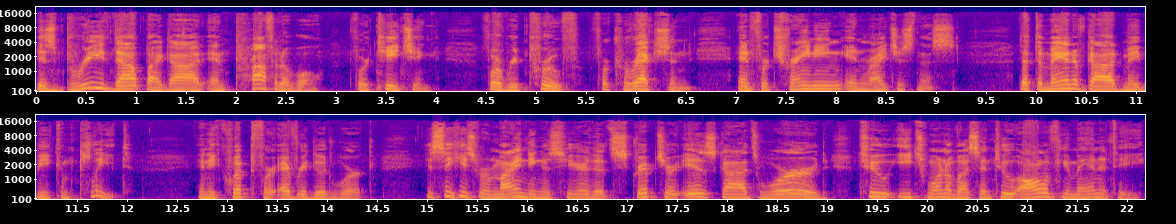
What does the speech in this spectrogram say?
is breathed out by God and profitable for teaching, for reproof, for correction, and for training in righteousness, that the man of God may be complete and equipped for every good work. You see, he's reminding us here that Scripture is God's Word to each one of us and to all of humanity.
